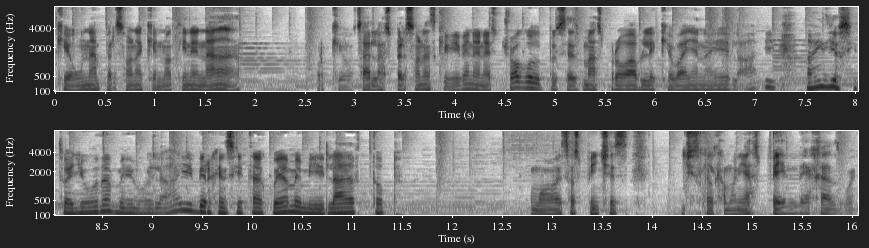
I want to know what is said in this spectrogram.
que una persona que no tiene nada. Porque, o sea, las personas que viven en struggle, pues es más probable que vayan a él, ay, ay, Diosito, ayúdame, el, ay, Virgencita, cuídame mi laptop. Como esas pinches, pinches calcamonías pendejas, güey.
